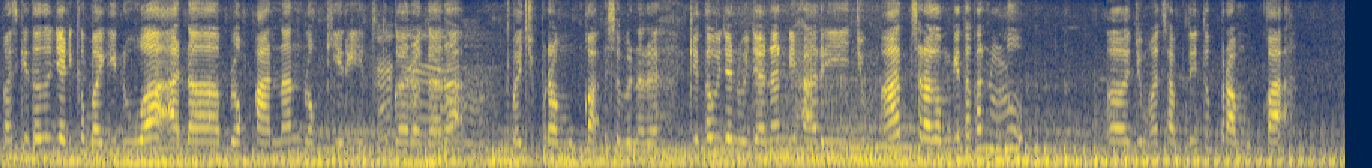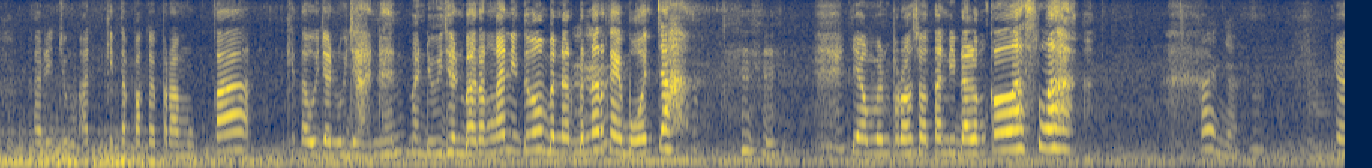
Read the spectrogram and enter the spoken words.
Kelas kita tuh jadi kebagi dua ada blok kanan blok kiri itu tuh gara-gara baju pramuka sebenarnya. Kita hujan-hujanan di hari Jumat seragam kita kan dulu eh, Jumat Sabtu itu pramuka. Hari Jumat kita pakai pramuka kita hujan-hujanan mandi hujan barengan itu mah benar-benar kayak bocah. Yang main perosotan di dalam kelas lah. Hanya ya,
